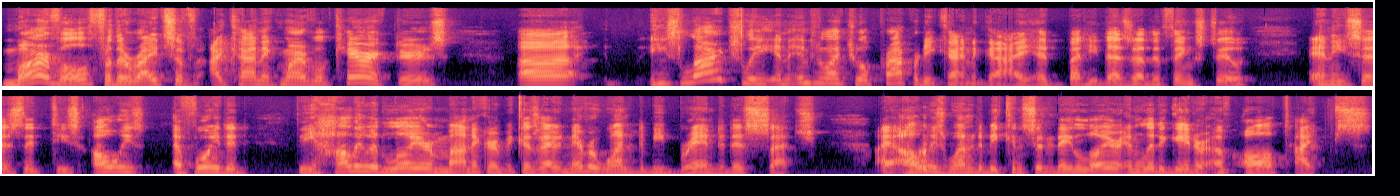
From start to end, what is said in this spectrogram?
Marvel for the rights of iconic Marvel characters. Uh, he's largely an intellectual property kind of guy, but he does other things too. And he says that he's always avoided the Hollywood lawyer moniker because I never wanted to be branded as such. I always wanted to be considered a lawyer and litigator of all types.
